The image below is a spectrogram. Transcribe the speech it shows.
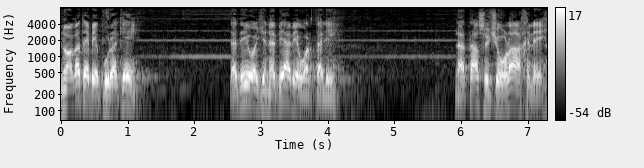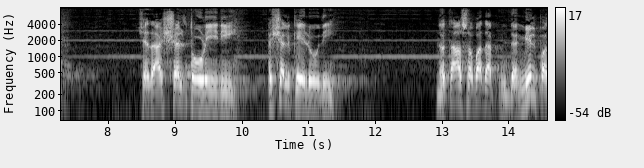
نو هغه ته به پوره کې د دې وجې نه بیا به ورتلې دا تاسو چې اوړه اخلئ چې دا شل توړې دي شل کیلو دي نو تاسو به د میل په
